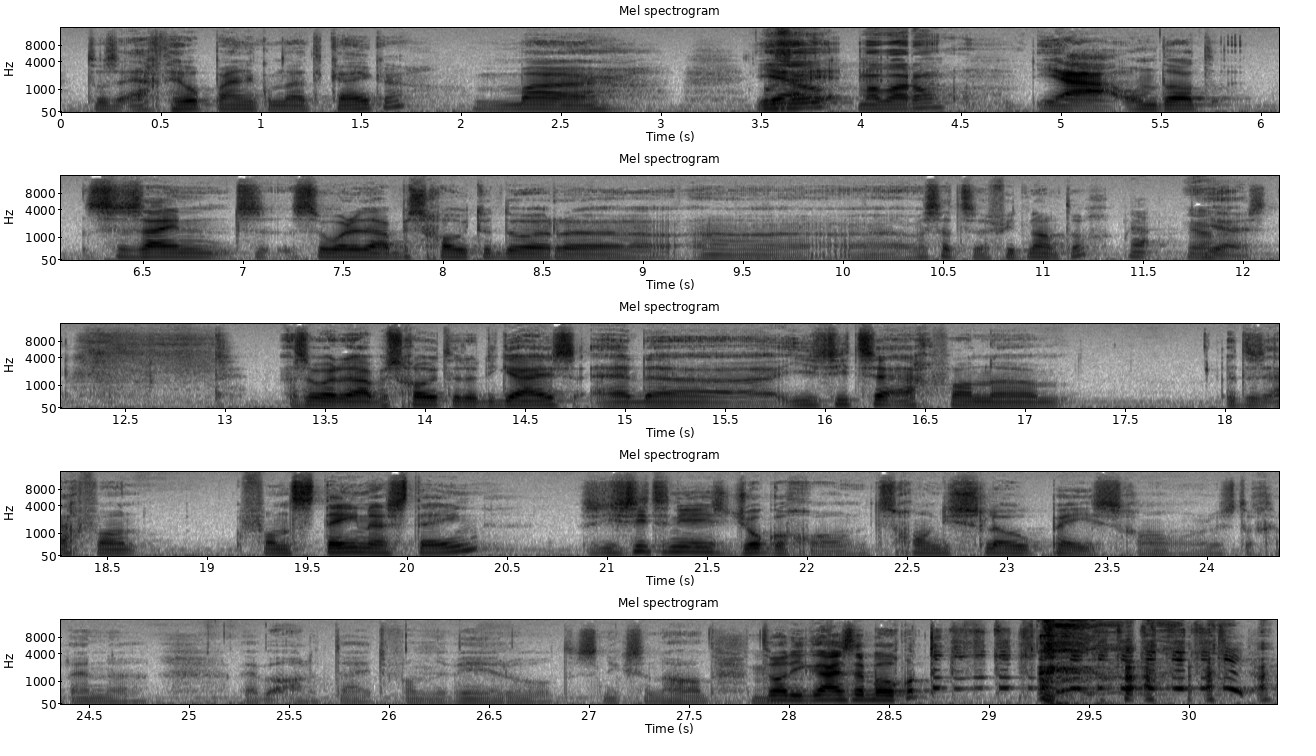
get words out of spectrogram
Het was echt heel pijnlijk om naar te kijken. Maar... Hoezo? Ja, Maar waarom? ja, omdat ze zijn, ze, ze worden daar beschoten door, eh eh, wat is dat, Vietnam toch? Ja. Ja. Juist. Ze worden daar beschoten door die guys en eh, je ziet ze echt van, ehm, het is echt van, van steen naar steen. Dus je ziet ze niet eens joggen gewoon. Het is gewoon die slow pace, gewoon rustig rennen. We hebben alle tijd van de wereld, er is niks aan de hand. Terwijl die guys hebben ook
